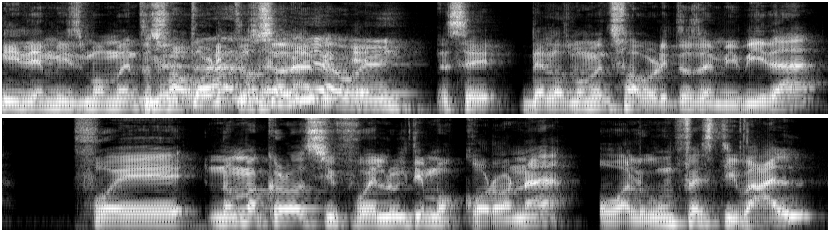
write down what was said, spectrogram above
Y de mis momentos ¿Neta? favoritos No sabía, güey. eh, sí, de los momentos favoritos de mi vida fue, no me acuerdo si fue el último Corona o algún festival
